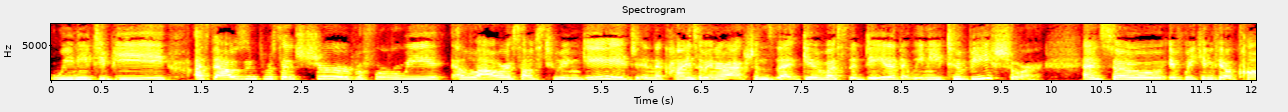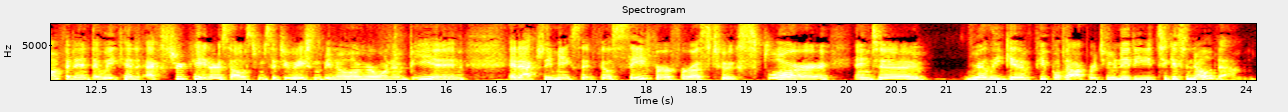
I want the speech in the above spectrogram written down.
we need to be a thousand percent sure before we allow ourselves to engage in the kinds of interactions that give us the data that we need to be sure. And so if we can feel confident that we can extricate ourselves from situations we no longer want to be in, it actually makes it feel safer for us to explore and to really give people the opportunity to get to know them.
